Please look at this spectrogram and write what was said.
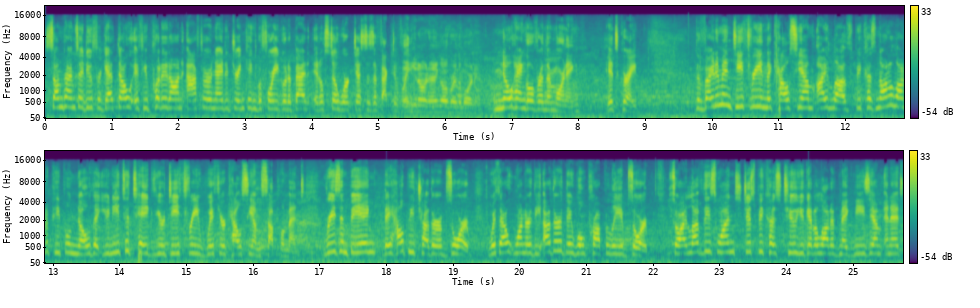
Sometimes I do forget though. If you put it on after a night of drinking before you go to bed, it'll still work just as effectively. And you don't hangover in the morning? No hangover in the morning. It's great. The vitamin D3 and the calcium I love because not a lot of people know that you need to take your D3 with your calcium supplement. Reason being, they help each other absorb. Without one or the other, they won't properly absorb. So I love these ones just because too, you get a lot of magnesium in it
